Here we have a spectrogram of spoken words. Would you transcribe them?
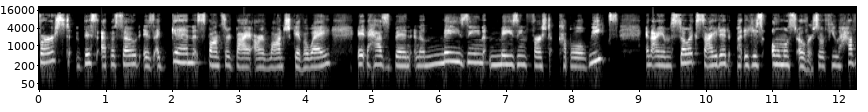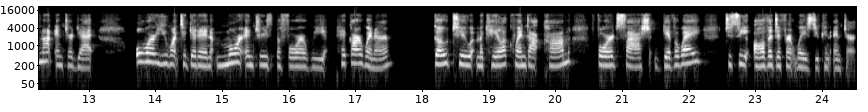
First, this episode is again sponsored by our launch giveaway. It has been an amazing, amazing first couple of weeks, and I am so excited, but it is almost over. So if you have not entered yet, or you want to get in more entries before we pick our winner, go to micalaquinn.com forward slash giveaway to see all the different ways you can enter.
